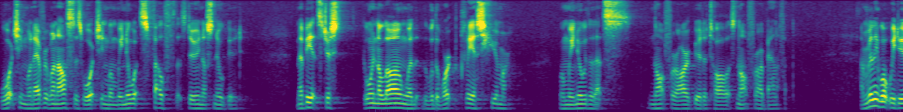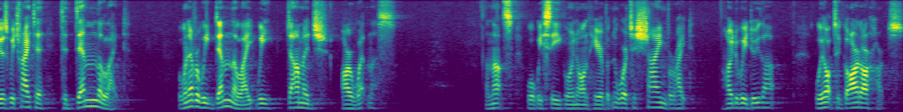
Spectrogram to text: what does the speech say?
watching what everyone else is watching when we know it's filth that's doing us no good. Maybe it's just going along with, with the workplace humour when we know that that's not for our good at all, it's not for our benefit. And really, what we do is we try to, to dim the light but whenever we dim the light, we damage our witness. And that's what we see going on here. But no, we're to shine bright. How do we do that? We ought to guard our hearts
